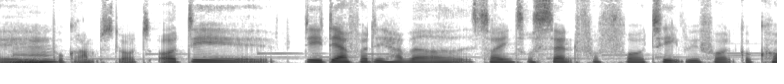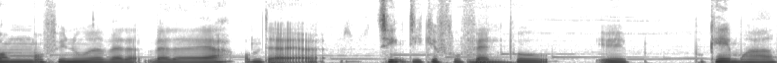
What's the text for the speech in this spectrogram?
øh, mm. på Gram Slot. Og det, det er derfor, det har været så interessant for, for tv-folk at komme og finde ud af, hvad der, hvad der er. Om der er ting, de kan få fat mm. på, øh, på kameraet.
